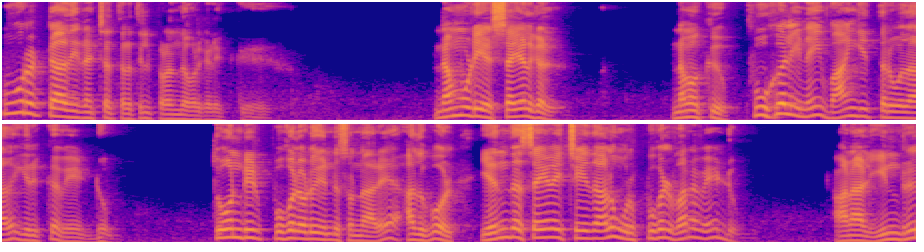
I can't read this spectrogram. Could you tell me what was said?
பூரட்டாதி நட்சத்திரத்தில் பிறந்தவர்களுக்கு நம்முடைய செயல்கள் நமக்கு புகழினை வாங்கித் தருவதாக இருக்க வேண்டும். தோன்றிற் புகழொடு என்று சொன்னாரே அதுபோல் எந்த செயலை செய்தாலும் ஒரு புகழ் வர வேண்டும். ஆனால் இன்று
